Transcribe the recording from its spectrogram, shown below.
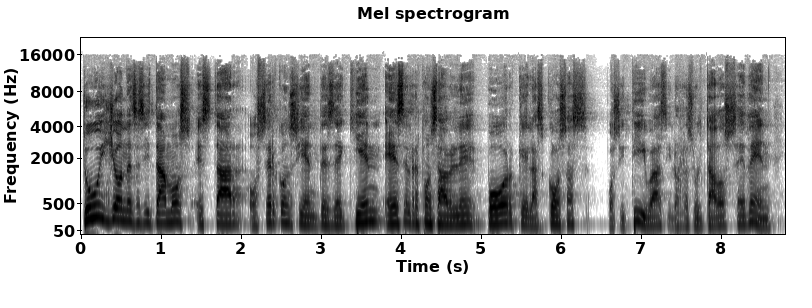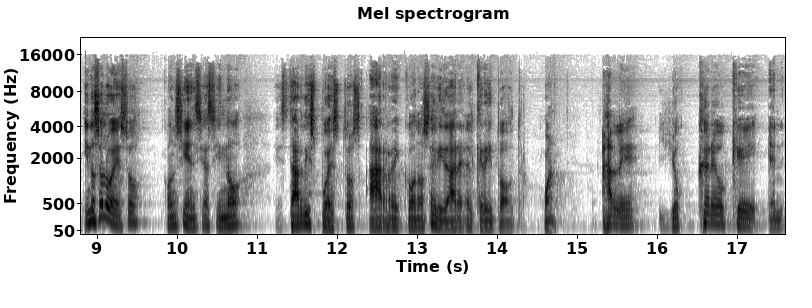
tú y yo necesitamos estar o ser conscientes de quién es el responsable por que las cosas positivas y los resultados se den. Y no solo eso, conciencia, sino estar dispuestos a reconocer y dar el crédito a otro. Juan. Ale, yo creo que en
